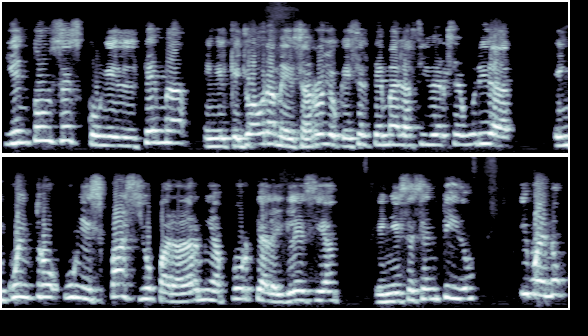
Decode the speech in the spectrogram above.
Y entonces con el tema en el que yo ahora me desarrollo, que es el tema de la ciberseguridad, encuentro un espacio para dar mi aporte a la iglesia en ese sentido. Y bueno,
